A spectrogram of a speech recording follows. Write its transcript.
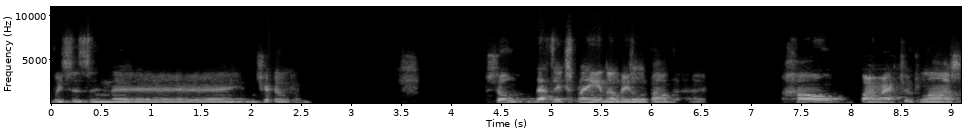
which is in, uh, in children. So that's explain a little about uh, how bioactive glass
